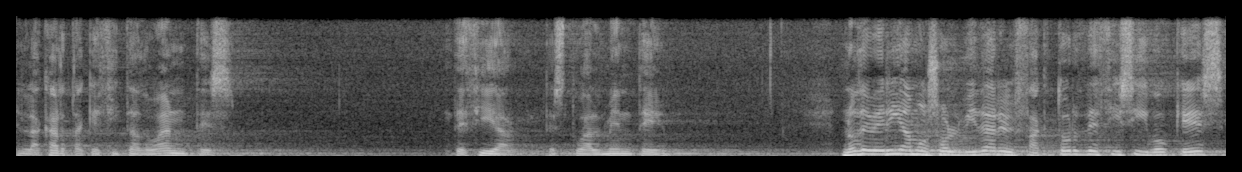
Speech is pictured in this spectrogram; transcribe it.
En la carta que he citado antes, decía textualmente, no deberíamos olvidar el factor decisivo que es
